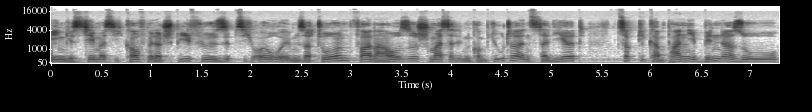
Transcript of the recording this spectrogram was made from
gegen das Thema ist, ich kaufe mir das Spiel für 70 Euro im Saturn, fahre nach Hause, schmeiß das in den Computer, installiert, zock die Kampagne, bin da so,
